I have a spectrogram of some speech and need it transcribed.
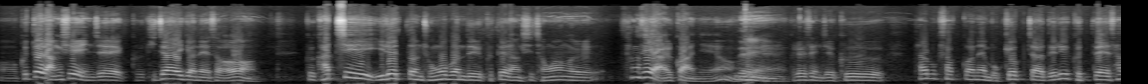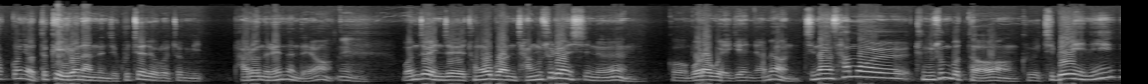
어, 그때 당시에 이제 그 기자회견에서 그 같이 일했던 종업원들이 그때 당시 정황을 상세히 알 거 아니에요. 네. 예, 그래서 이제 그 탈북 사건의 목격자들이 그때 사건이 어떻게 일어났는지 구체적으로 좀 이- 발언을 했는데요. 네. 먼저 이제 종업원 장수련 씨는 그그 뭐라고 얘기했냐면 지난 3월 중순부터 그 지배인이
